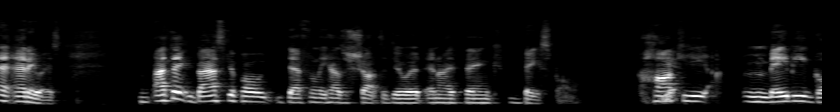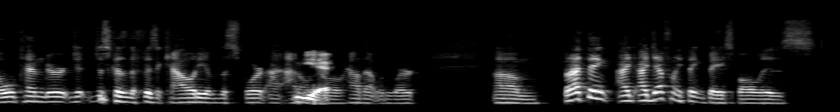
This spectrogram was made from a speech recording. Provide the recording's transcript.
anyways, I think basketball definitely has a shot to do it, and I think baseball, hockey, yeah. maybe goaltender, j- just because of the physicality of the sport. I, I don't yeah. know how that would work. Um, but I think I, I, definitely think baseball is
